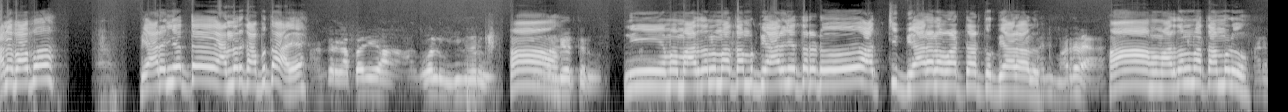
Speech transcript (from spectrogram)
అన్న బాబు బేరం చేస్తే అందరు కప్పుతా అదే అందరికి అప్పది నీ మా మరదలు మా తమ్ముడు బేరం చేస్తాడు వచ్చి బేరాలు మాట్లాడుతారు బేరాలు మరదలు? మా తమ్ముడు. అరే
